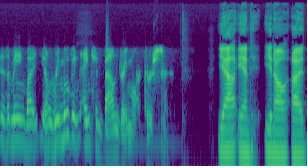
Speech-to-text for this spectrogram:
does it mean by you know removing ancient boundary markers. Yeah, and you know, I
